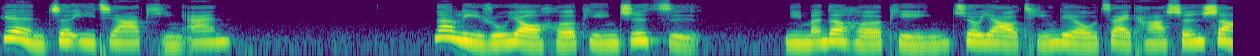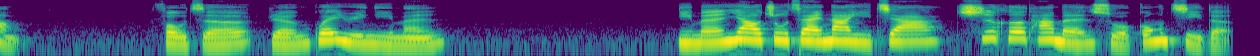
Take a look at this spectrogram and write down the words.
愿这一家平安。”那里如有和平之子，你们的和平就要停留在他身上；否则，人归于你们。你们要住在那一家，吃喝他们所供给的，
